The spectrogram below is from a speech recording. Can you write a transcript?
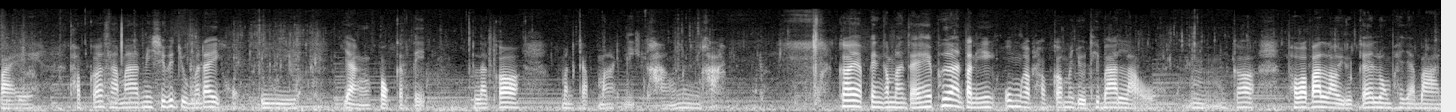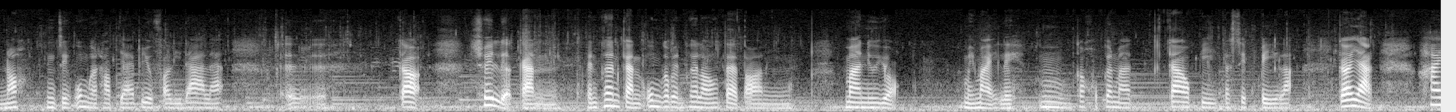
ไปท็อปก็สามารถมีชีวิตอยู่มาได้อีก 6 ปีอย่างปกติ แล้วก็ มันกลับมาอีกครั้งหนึ่งค่ะ ก็อยากเป็นกำลังใจให้เพื่อนตอนนี้อุ้มกับท็อปก็มาอยู่ที่บ้านเราอืมก็เพราะว่าบ้านเราอยู่ใกล้โรงพยาบาลเนาะจริงๆ อุ้มกับท็อปย้ายไปอยู่ฟลอริดาแล้วเออก็ช่วยเหลือกันเป็นเพื่อนกันอุ้มก็เป็นเพื่อนเราตั้งแต่ตอนมานิวยอร์กใหม่ ๆ เลย อืมก็คบกันมา 9 ปีกับ10 ปีละ ก็อยากให้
